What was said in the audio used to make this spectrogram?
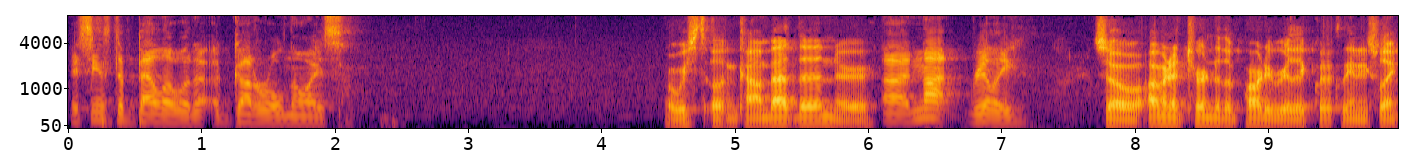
It seems to bellow a, a guttural noise. Are we still in combat then, or Uh, not really. so? I'm going to turn to the party really quickly and explain.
